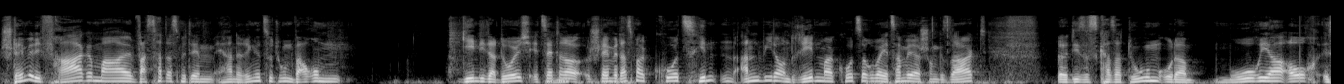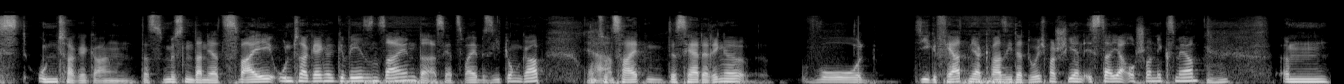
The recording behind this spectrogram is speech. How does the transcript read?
Stellen wir die Frage mal, was hat das mit dem Herrn der Ringe zu tun? Warum gehen die da durch, etc. Stellen wir das mal kurz hinten an wieder und reden mal kurz darüber. Jetzt haben wir ja schon gesagt, äh, dieses Kasadum oder Moria auch ist untergegangen. Das müssen dann ja zwei Untergänge gewesen sein, da es ja zwei Besiedlungen gab. Und Ja. zu Zeiten des Herr der Ringe, wo die Gefährten ja quasi da durchmarschieren, ist da ja auch schon nichts mehr. Ähm,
